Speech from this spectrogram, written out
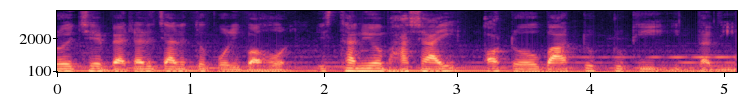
রয়েছে ব্যাটারি চালিত পরিবহন, স্থানীয় ভাষায় অটো বা টুকটুকি ইত্যাদি।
